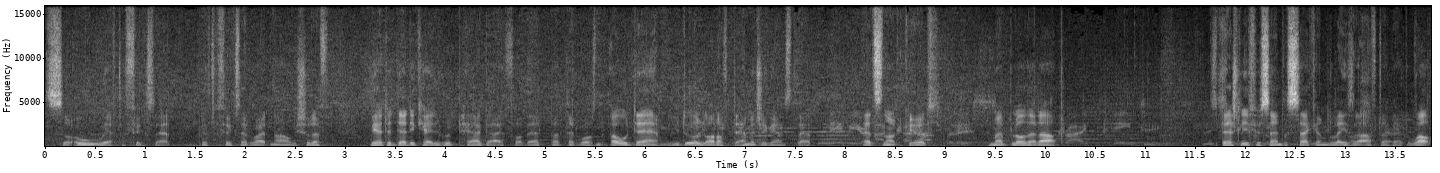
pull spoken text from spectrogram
So, oh, we have to fix that. We have to fix that right now. We should have We had a dedicated repair guy for that, but that wasn't... Oh, damn, you do a lot of damage against that. That's not good. You might blow that up. Especially if you send a second laser after that. Well,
